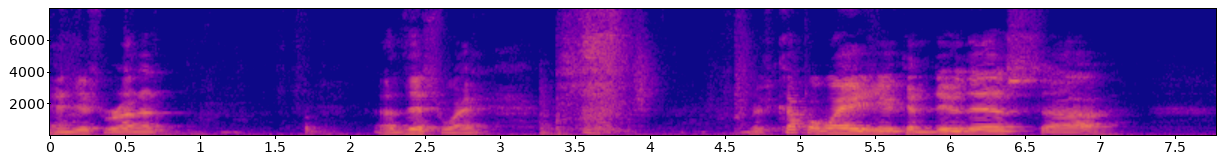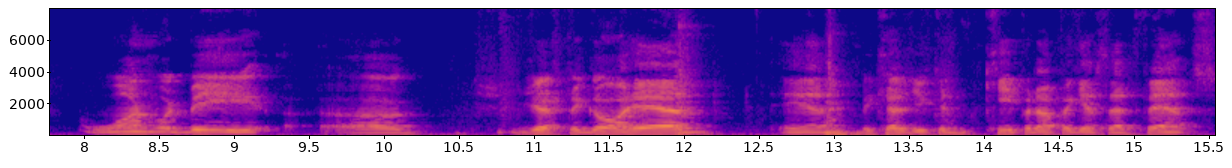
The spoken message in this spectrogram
and just run it uh, this way. There's a couple ways you can do this. Uh, one would be uh, just to go ahead and because you can keep it up against that fence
